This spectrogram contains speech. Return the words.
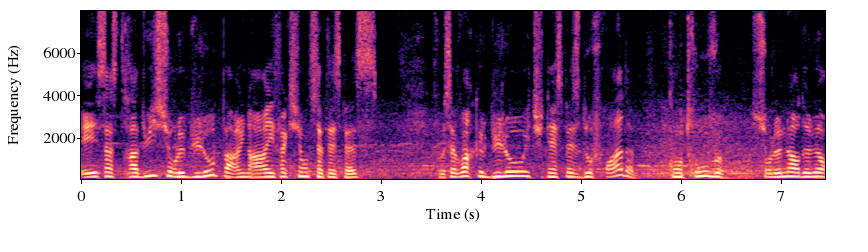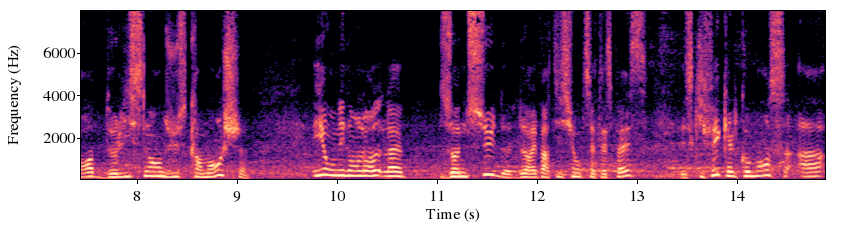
et ça se traduit sur le bulot par une raréfaction de cette espèce. Il faut savoir que le bulot est une espèce d'eau froide qu'on trouve sur le nord de l'Europe, de l'Islande jusqu'en Manche. Et on est dans la zone sud de répartition de cette espèce, et ce qui fait qu'elle commence à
